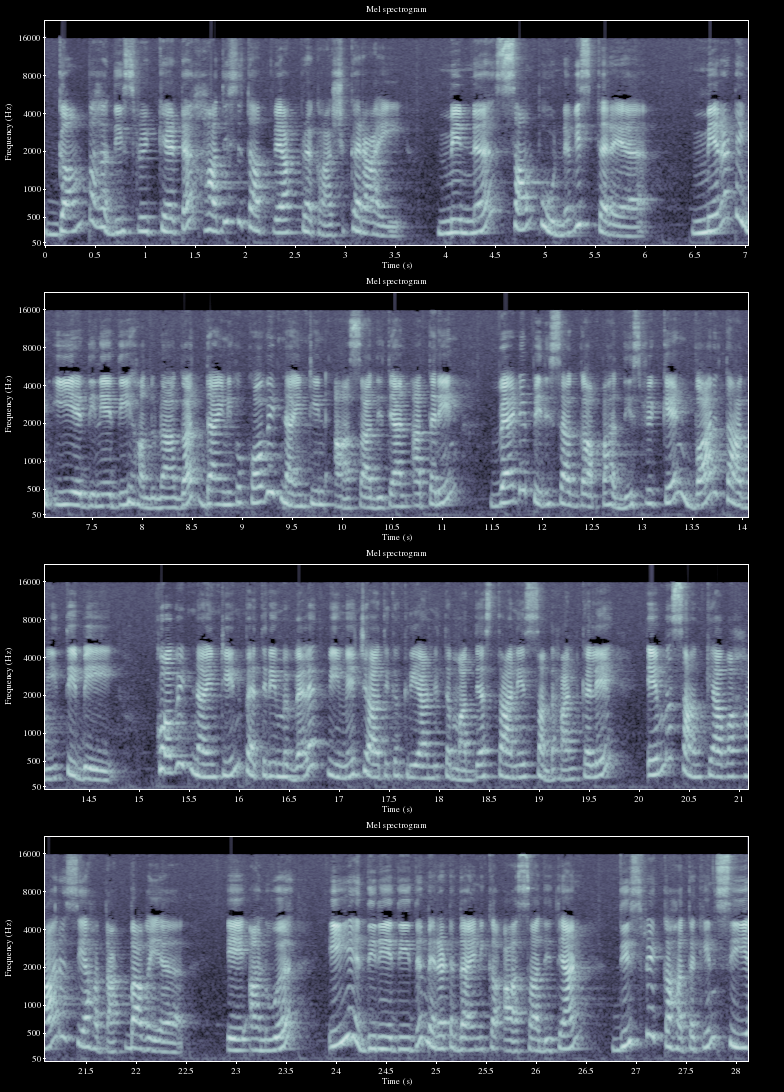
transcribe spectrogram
ගම්පහ දිස්ත්‍රික්කයට හදිසි තත්ත්වයක් ප්‍රකාශ කරයි. මෙන්න සම්පූර්ණ විස්තරය. මෙරටින් ඊයේ දිනේදී හඳුනාගත් දෛනික COVID-19 ආසාදිතයන් අතරින් වැඩි පිරිසක් ගම්පහ දිස්ත්‍රික්කයෙන් වාර්තා වී තිබේ. COVID-19 පැතිරීම වැළැක්වීමේ ජාතික ක්‍රියාන්විත මධ්‍යස්ථානයේ සඳහන් කළේ එම සංඛ්‍යාව 407ක් බවය. ඒ අනුව ඊයේ දිනේදීද මෙරට දෛනික ආසාදිතයන් දිස්ත්‍රික් අහතකින් සිය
